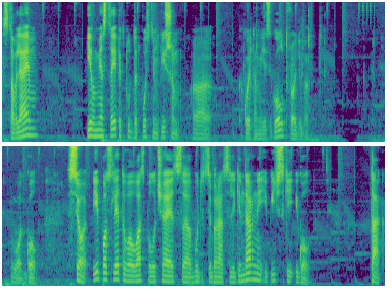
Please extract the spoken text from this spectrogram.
вставляем, и вместо Epic тут, допустим, пишем, а, какой там есть Gold вроде бы, вот, голд. Все, и после этого у вас, получается, будет собираться легендарный, эпический и голд. Так,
